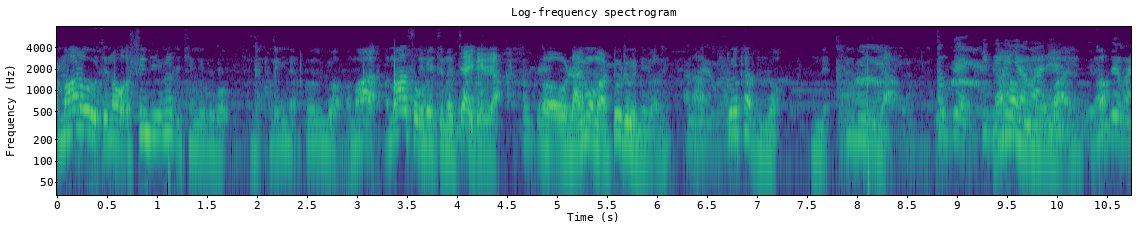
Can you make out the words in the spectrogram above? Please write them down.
အမားတို့ကျွန်တော်အဆင်ပြေမဲ့တခြင်းလေးတော့ကလေးနဲ့တွဲပြီးတော့အမအမဆိုလည်းကျွန်တော်ကြိုက်တယ်ဗျဟုတ်ကဲ့ဟို line ပေါ်မှာတွေ့တွေ့နေတော့လေဟုတ်ကဲ့ပါတွဲထပ်ပြီးတော့နဲ့တီးပြီးလို့ရတယ်ဟုတ်ကဲ့တီးပြီးလို့ရပါတယ်ဟုတ်ကဲ့ပါ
